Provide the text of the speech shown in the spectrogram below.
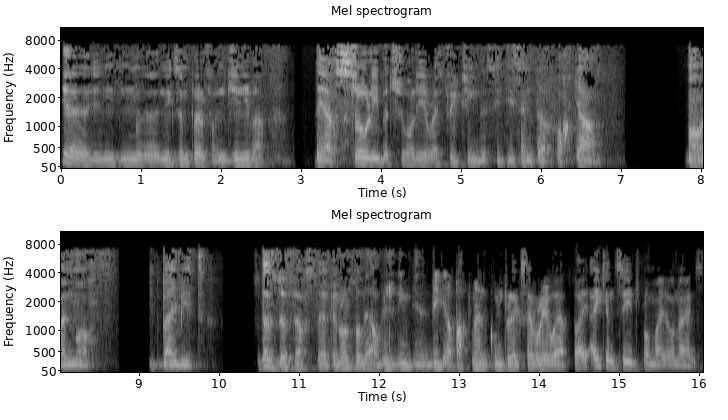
Yeah, in, uh, an example from Geneva, they are slowly but surely restricting the city center for cars more and more, bit by bit. So that's the first step. And also they are building this big apartment complex everywhere. So I, I can see it from my own eyes.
